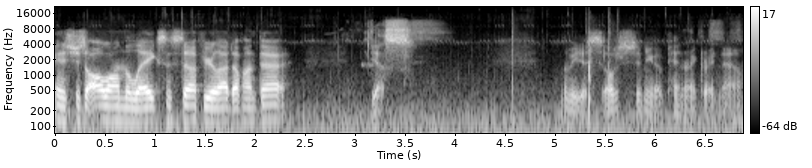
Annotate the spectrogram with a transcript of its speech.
and it's just all on the lakes and stuff, you're allowed to hunt that. yes. Let me just, I'll just send you a pin right right now.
